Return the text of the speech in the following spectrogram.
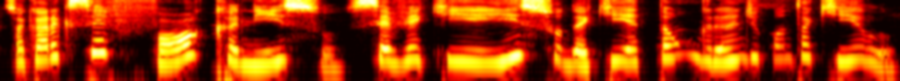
Só que a hora que você foca nisso, você vê que isso daqui é tão grande quanto aquilo.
